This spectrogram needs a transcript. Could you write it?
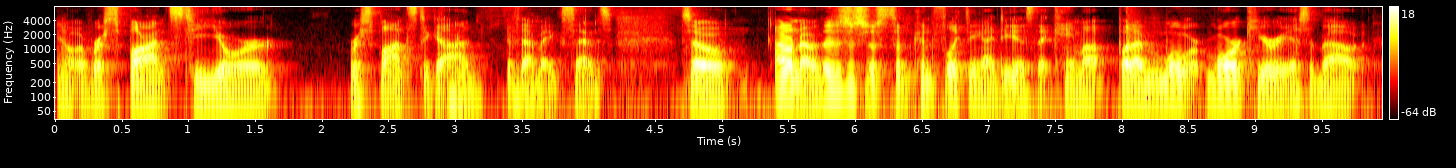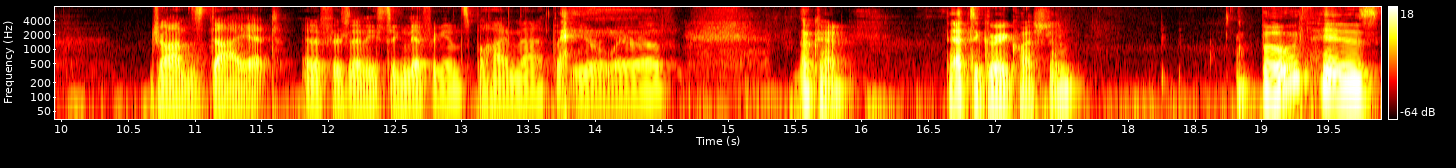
you know a response to your response to God, if that makes sense. So I don't know. There's just, just some conflicting ideas that came up, but I'm more more curious about John's diet and if there's any significance behind that that you're aware of. Okay. That's a great question. Both his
